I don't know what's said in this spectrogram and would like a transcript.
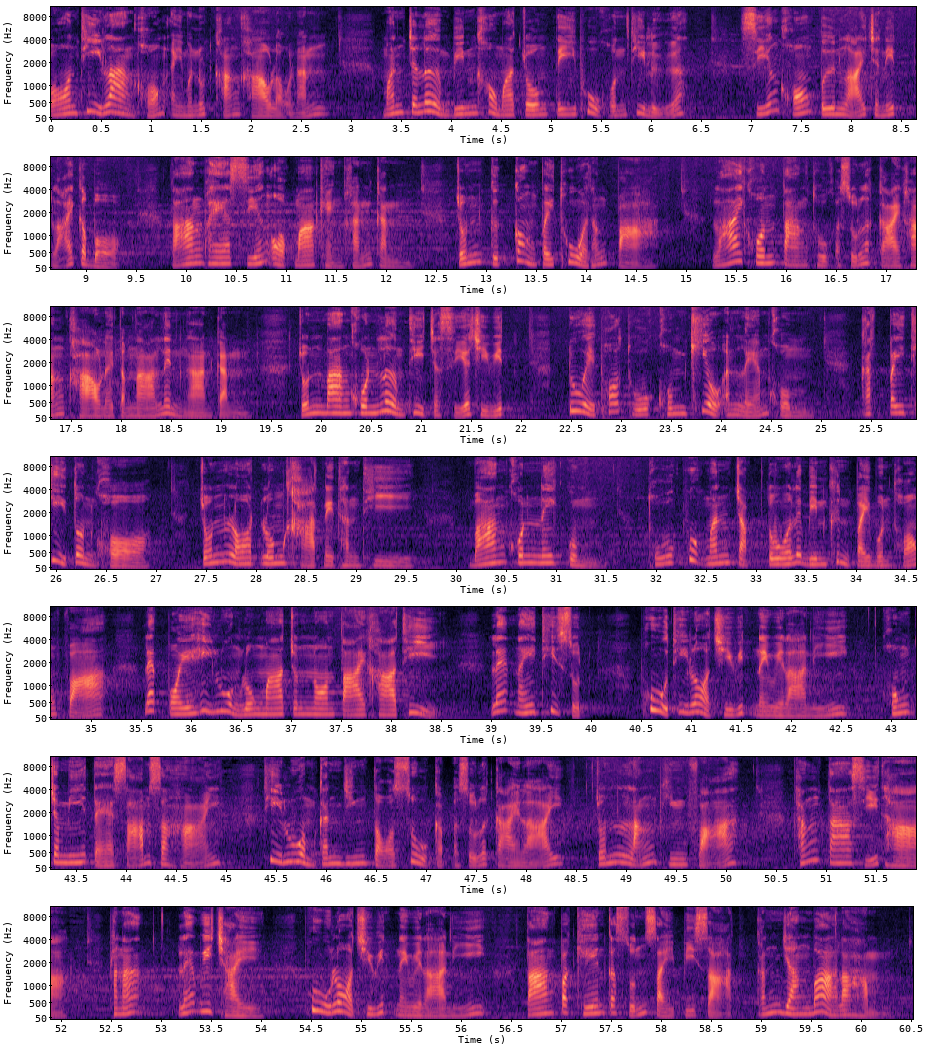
ก่อนที่ร่างของไอ้มนุษย์ค้างคาวเหล่านั้น มันจะเริ่มบินเข้ามาโจมตีผู้คนที่เหลือ เสียงของปืนหลายชนิดหลายกระบอก ต่างแผ่เสียงออกมาแข่งขันกัน จนกึกก้องไปทั่วทั้งป่า หลายคนต่างถูกอสุรกายค้างคาวในตำนานเล่นงานกัน จนบางคนเริ่มที่จะเสียชีวิต ด้วยเพราะถูกคมเขี้ยวอันแหลมคม กัดไปที่ต้นคอ จนหลอดลมขาดในทันที บางคนในกลุ่ม ถูกพวกมันจับตัวและบินขึ้นไปบนท้องฟ้า และปล่อยให้ล่วงลงมาจนนอนตายคาที่ และในที่สุด ผู้ที่รอดชีวิตในเวลานี้ คงจะมีแต่สามสหาย ที่ร่วมกันยิงต่อสู้กับอสุรกายหลาย จนหลังพิงฝา ทั้งตาสีทาพนะและวิชัย ผู้รอดชีวิตในเวลานี้ ต่างประเคนกระสุนใส่ปีศาจกันอย่างบ้าระห่ำ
